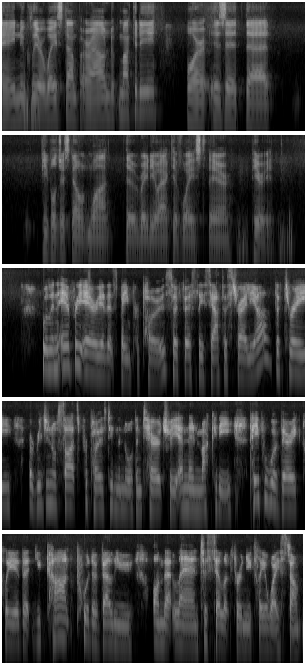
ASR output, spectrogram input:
a nuclear waste dump around Muckaty? Or is it that people just don't want the radioactive waste there, period? Well, in every area that's been proposed, so firstly South Australia, the three original sites proposed in the Northern Territory, and then Muckaty, people were very clear that you can't put a value on that land to sell it for a nuclear waste dump.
